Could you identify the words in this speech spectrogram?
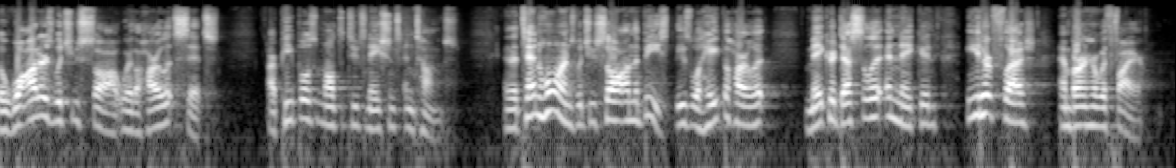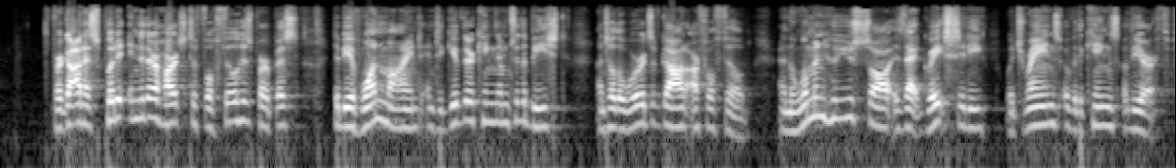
The waters which you saw where the harlot sits are peoples, multitudes, nations, and tongues. And the ten horns which you saw on the beast, these will hate the harlot, make her desolate and naked, eat her flesh, and burn her with fire. For God has put it into their hearts to fulfill his purpose, to be of one mind, and to give their kingdom to the beast until the words of God are fulfilled. And the woman who you saw is that great city which reigns over the kings of the earth.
